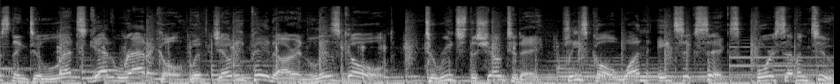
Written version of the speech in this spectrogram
listening to Let's Get Radical with Jody Padar and Liz Gold. To reach the show today, please call 1 866 472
